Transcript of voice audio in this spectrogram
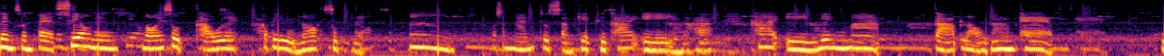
1ส่วน8เสี้ยวหนึ่งน้อยสุดเขาเลย ก็ไปอยู่นอกสุดเลยอืมเพราะฉะนั้นจุดสังเกตคือค่า A นะคะ ค่า A ยิ่งมาก กราฟเรายิ่งแคบครู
